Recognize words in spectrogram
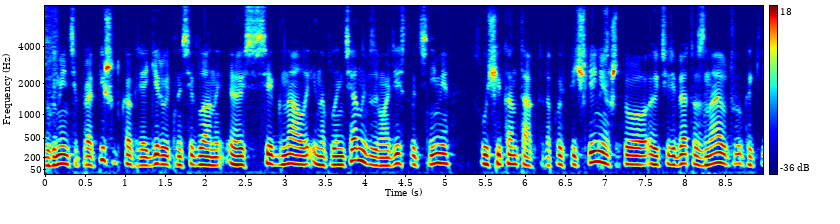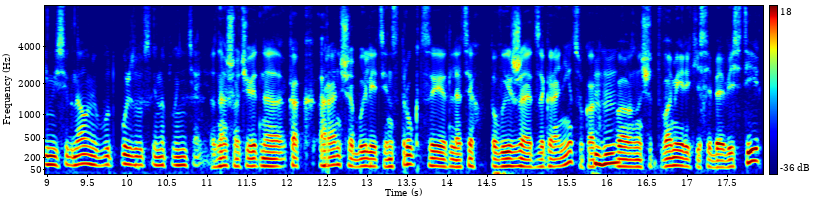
В документе пропишут, как реагировать на сигналы, э, сигналы инопланетян и взаимодействовать с ними – случае контакта. Такое впечатление, что эти ребята знают, какими сигналами будут пользоваться инопланетяне. Знаешь, очевидно, как раньше были эти инструкции для тех, кто выезжает за границу, как угу. значит, в Америке себя вести,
